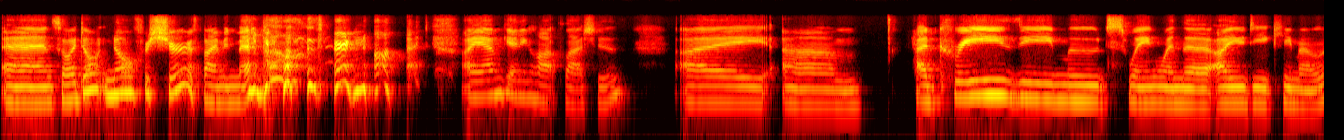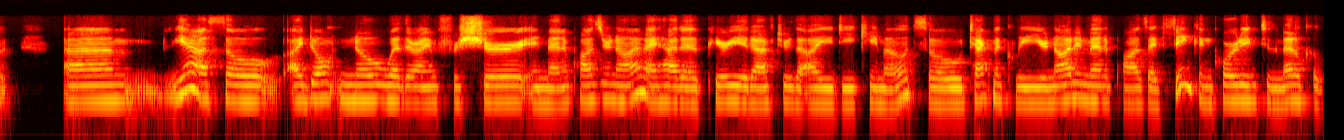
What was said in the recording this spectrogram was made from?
And so I don't know for sure if I'm in menopause or not. I am getting hot flashes. I um, had crazy mood swing when the IUD came out. Um, yeah, so I don't know whether I'm for sure in menopause or not. I had a period after the IUD came out, so technically you're not in menopause, I think, according to the medical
